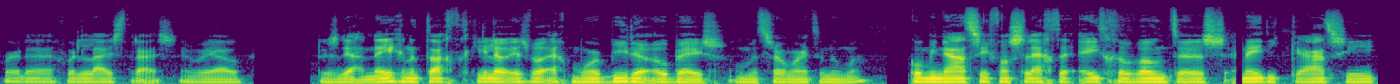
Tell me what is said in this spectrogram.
voor de, voor de luisteraars en voor jou. Dus ja, 89 kilo is wel echt morbide obese, om het zo maar te noemen. Combinatie van slechte eetgewoontes, medicatie,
